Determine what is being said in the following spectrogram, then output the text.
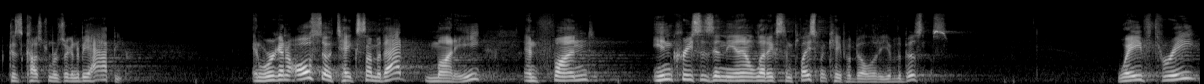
because customers are going to be happier. And we're going to also take some of that money and fund increases in the analytics and placement capability of the business. Wave three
